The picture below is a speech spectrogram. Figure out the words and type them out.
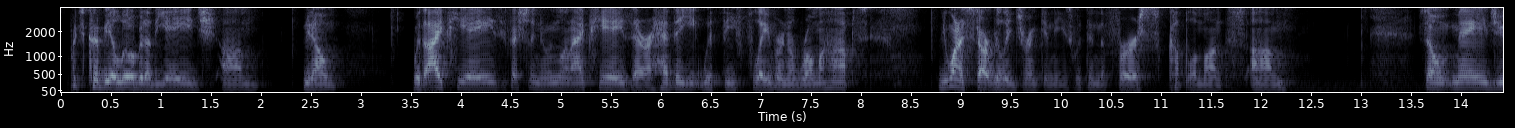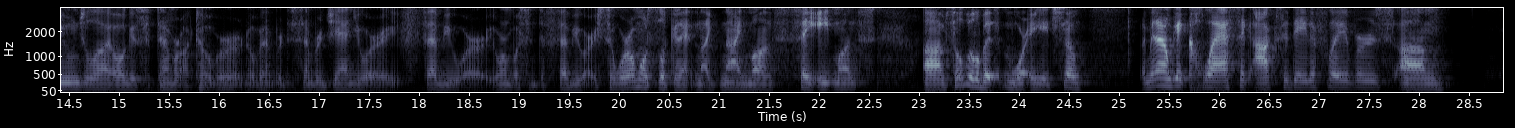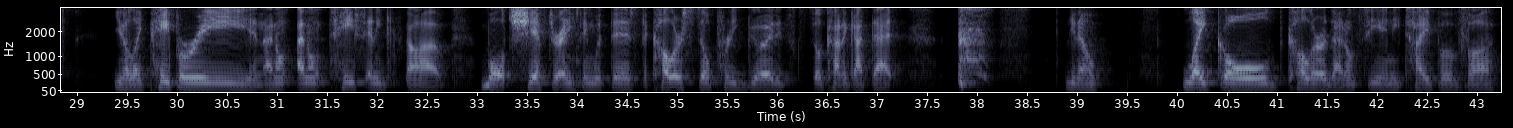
which could be a little bit of the age. Um, you know, with IPAs, especially New England IPAs that are heavy with the flavor and aroma hops, you want to start really drinking these within the first couple of months. Um, so May, June, July, August, September, October, November, December, January, February. We're almost into February. So we're almost looking at like nine months, say eight months. Um, so a little bit more age. So, I mean, I don't get classic oxidative flavors, um, you know, like papery, and I don't, I don't taste any uh, malt shift or anything with this. The color's still pretty good. It's still kind of got that you know, light gold colored. I don't see any type of. Uh...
